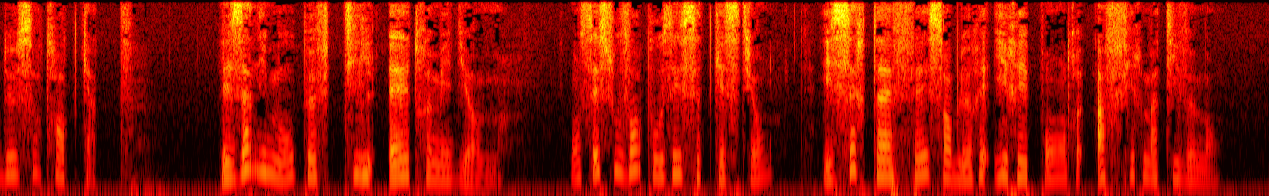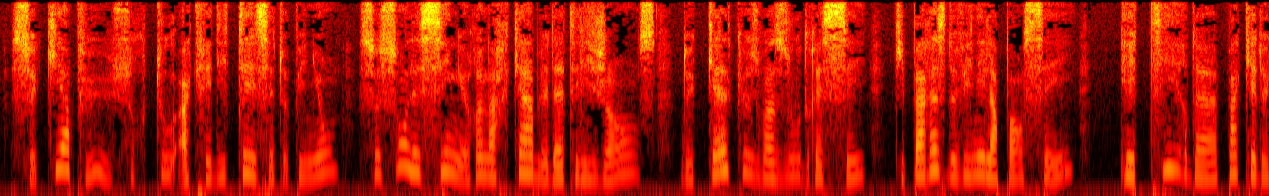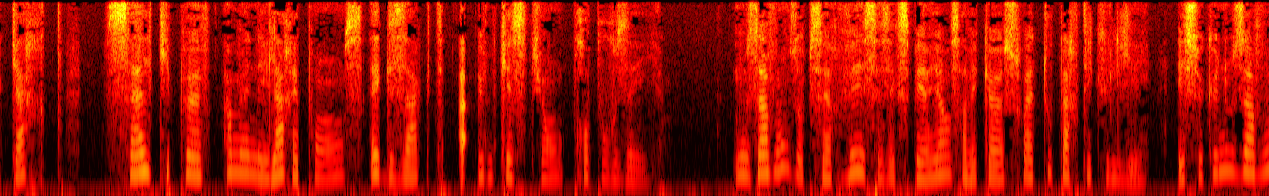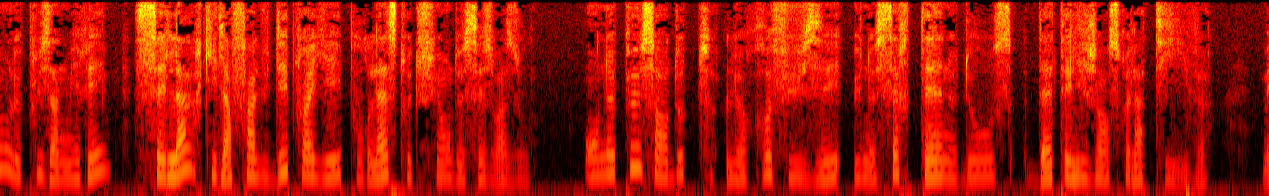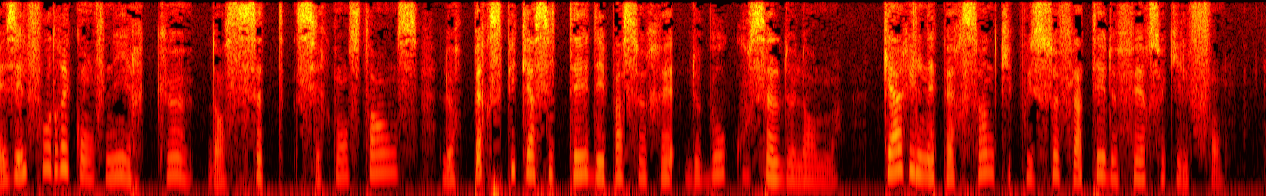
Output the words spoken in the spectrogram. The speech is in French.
234. Les animaux peuvent-ils être médiums? On s'est souvent posé cette question, et certains faits sembleraient y répondre affirmativement. Ce qui a pu surtout accréditer cette opinion, ce sont les signes remarquables d'intelligence de quelques oiseaux dressés qui paraissent deviner la pensée et tirent d'un paquet de cartes celles qui peuvent amener la réponse exacte à une question proposée. Nous avons observé ces expériences avec un soin tout particulier, et ce que nous avons le plus admiré, c'est l'art qu'il a fallu déployer pour l'instruction de ces oiseaux. On ne peut sans doute leur refuser une certaine dose d'intelligence relative, mais il faudrait convenir que, dans cette circonstance, leur perspicacité dépasserait de beaucoup celle de l'homme, car il n'est personne qui puisse se flatter de faire ce qu'ils font.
